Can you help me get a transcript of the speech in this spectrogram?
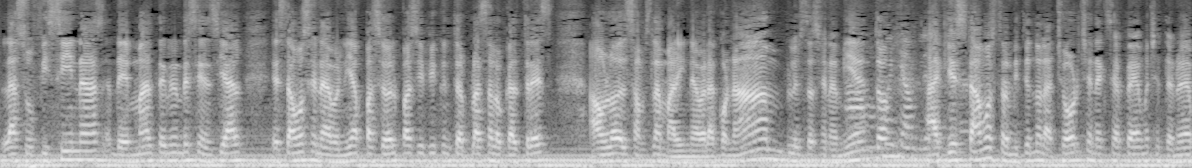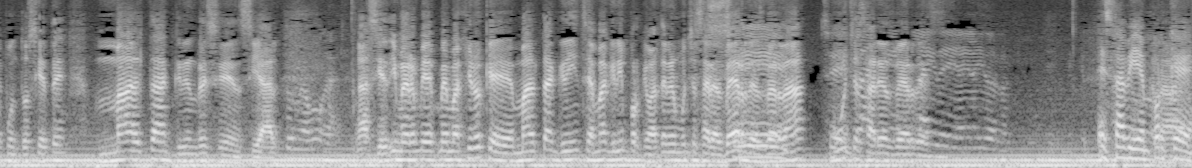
las oficinas de Malta Green Residencial estamos en Avenida Paseo del Pacífico, Interplaza Local 3, a un lado del Sams La Marina, ¿verdad? Con amplio estacionamiento. Ah, muy amplio Aquí estamos transmitiendo la Chorcha en XFM 89.7, Malta Green Residencial. Así es, y me, me- me imagino que Malta Green se llama Green porque va a tener muchas áreas Sí, verdes, ¿verdad? sí. Muchas áreas verdes. Idea. Está bien porque,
